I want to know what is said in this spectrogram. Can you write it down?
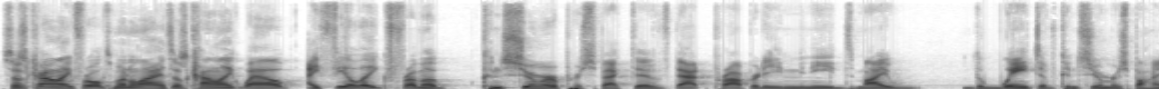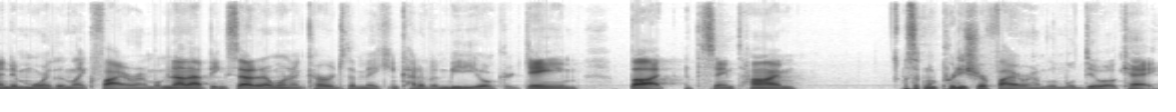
So it's kind of like for Ultimate Alliance, I was kind of like, well, I feel like from a consumer perspective, that property needs my the weight of consumers behind it more than like Fire Emblem. Now that being said, I don't want to encourage them making kind of a mediocre game, but at the same time, it's like I'm pretty sure Fire Emblem will do okay.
